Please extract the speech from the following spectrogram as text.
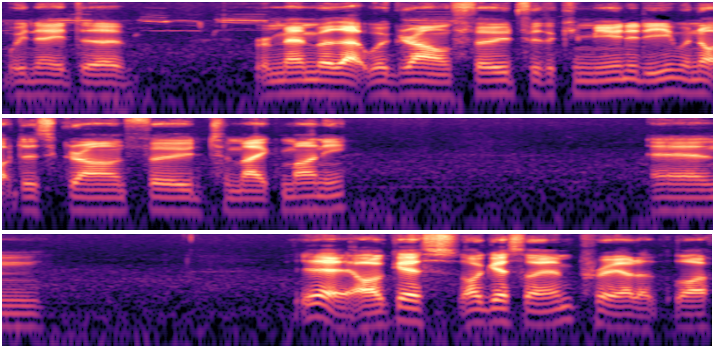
we need to remember that we're growing food for the community. We're not just growing food to make money. And yeah, I guess I guess I am proud of like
